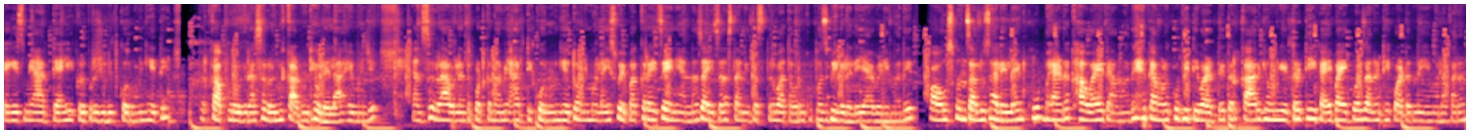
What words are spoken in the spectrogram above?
लगेच मी आरत्याही इकडे प्रज्वलित करून घेते. तर कापूर वगैरे सगळं मी काढून ठेवलेलं आहे. म्हणजे यांचं सगळं आवडल्यानंतर पटकन आम्ही आरती करून घेतो आणि मलाही स्वयंपाक करायचा आहे आणि यांना जायचं असतं आणि तसं तर वातावरण खूपच बिघडलेलं आहे यावेळीमध्ये पाऊस पण चालू झालेला आहे आणि खूप भयानक हवा आहे त्यामध्ये. त्यामुळे खूप भीती वाटते. तर कार घेऊन गेलं तर ठीक आहे. बाईकवर जाणं ठीक वाटत नाही आहे मला कारण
